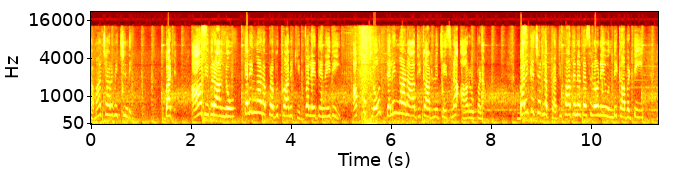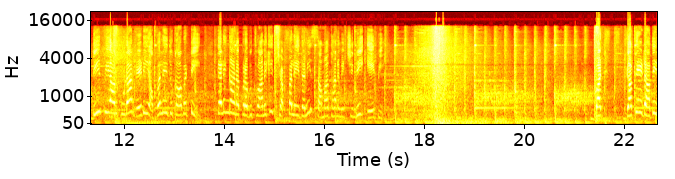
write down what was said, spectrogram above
సమాచారం ఇచ్చింది బట్ ఆ వివరాలను తెలంగాణ ప్రభుత్వానికి ఇవ్వలేదనేది అప్పట్లో తెలంగాణ అధికారులు చేసిన ఆరోపణ. బనకచర్ల ప్రతిపాదన దశలోనే ఉంది కాబట్టి డిపిఆర్ కూడా రెడీ అవ్వలేదు కాబట్టి తెలంగాణ ప్రభుత్వానికి చెప్పలేదని సమాధానమిచ్చింది ఏపీ. బట్ గతేడాది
